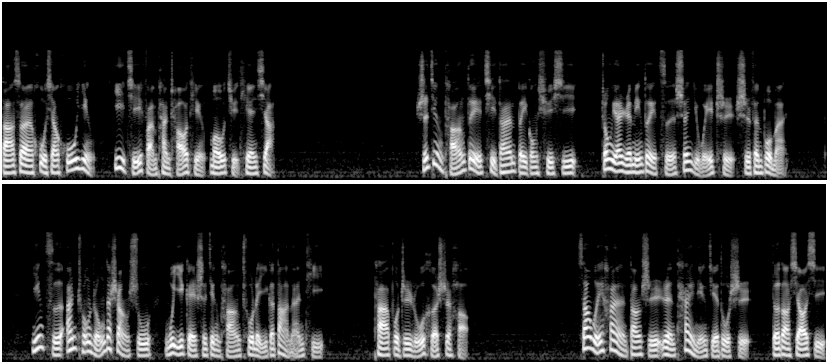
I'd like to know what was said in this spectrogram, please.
打算互相呼应，一起反叛朝廷，谋取天下。石敬瑭对契丹卑躬屈膝，中原人民对此深以为耻，十分不满。因此，安重荣的上书无疑给石敬瑭出了一个大难题，他不知如何是好。桑维汉当时任泰宁节度使，得到消息，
